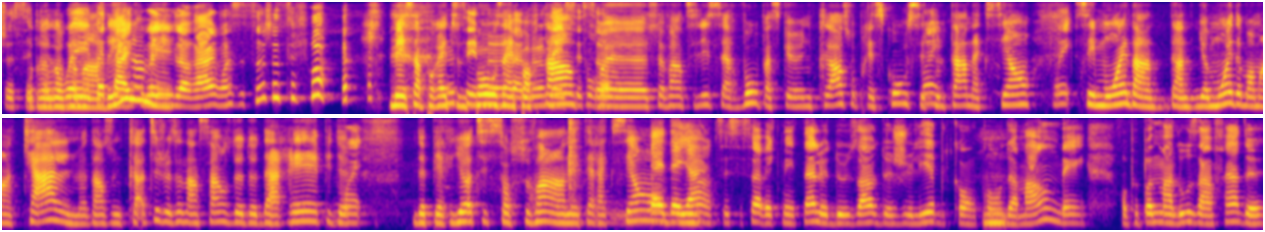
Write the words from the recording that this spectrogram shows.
Je sais pas. oui, peut-être, mais... oui, l'horaire, moi, c'est ça, je sais pas. mais ça pourrait être une pause importante pour euh, se ventiler le cerveau parce qu'une classe au presco, c'est tout le temps en action. C'est moins dans, Il y a moins de moments calmes dans une classe, tu sais, je veux dire, dans le sens de, d'arrêt puis de. de période, ils sont souvent en interaction. Ben, D'ailleurs, c'est ça, avec maintenant le deux heures de jeu libre qu'on mmh. demande, ben, on ne peut pas demander aux enfants de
